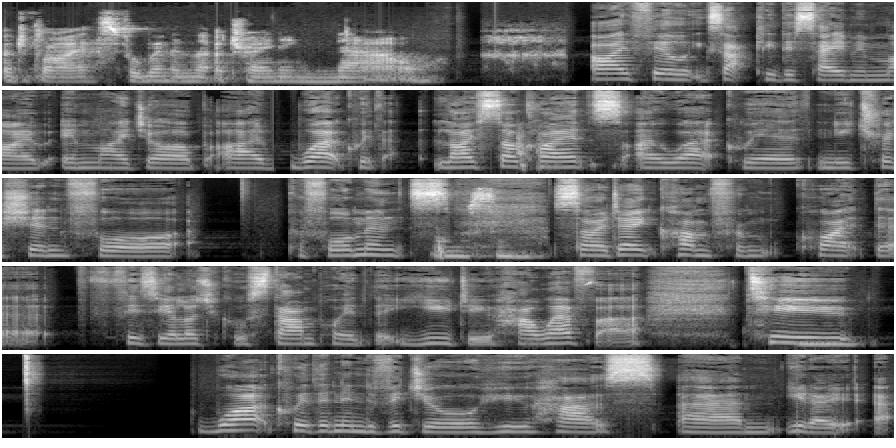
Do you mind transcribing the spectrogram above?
advice for women that are training now. I feel exactly the same in my in my job. I work with lifestyle clients. I work with nutrition for performance. Awesome. So I don't come from quite the physiological standpoint that you do. However, to mm. work with an individual who has, um, you know, a,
